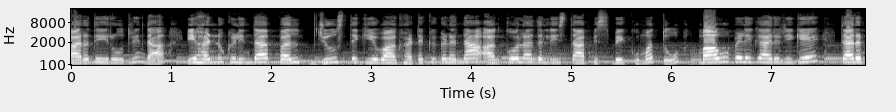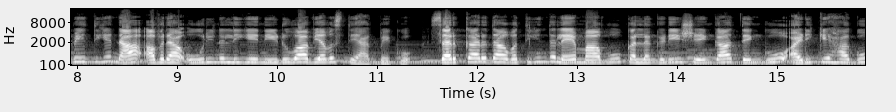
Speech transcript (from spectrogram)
ಬಾರದೇ ಇರುವುದರಿಂದ ಈ ಹಣ್ಣುಗಳಿಂದ ಪಲ್ಪ್ ಜ್ಯೂಸ್ ತೆಗೆಯುವ ಘಟಕಗಳನ್ನ ಅಂಕೋಲಾದಲ್ಲಿ ಸ್ಥಾಪಿಸಬೇಕು ಮತ್ತು ಮಾವು ಬೆಳೆಗಾರರಿಗೆ ತರಬೇತಿಯನ್ನ ಅವರ ಊರಿನಲ್ಲಿಯೇ ನೀಡುವ ವ್ಯವಸ್ಥೆ ಆಗಬೇಕು. ಸರ್ಕಾರದ ವತಿಯಿಂದಲೇ ಮಾವು, ಕಲ್ಲಂಗಡಿ, ಶೇಂಗಾ, ತೆಂಗು, ಅಡಿಕೆ ಹಾಗೂ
